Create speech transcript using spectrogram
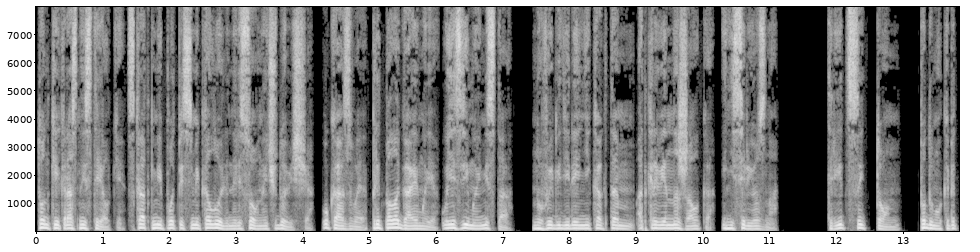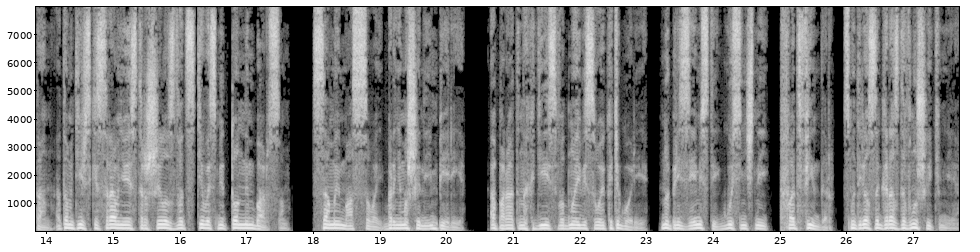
Тонкие красные стрелки с краткими подписями кололи нарисованное чудовище, указывая предполагаемые уязвимые места, но выглядели они как-то откровенно жалко и несерьезно. «Тридцать тонн», — подумал капитан, автоматически сравнивая страшило с 28-тонным «Барсом», самой массовой бронемашиной империи. Аппараты находились в одной весовой категории, но приземистый гусеничный «Фатфиндер» смотрелся гораздо внушительнее,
